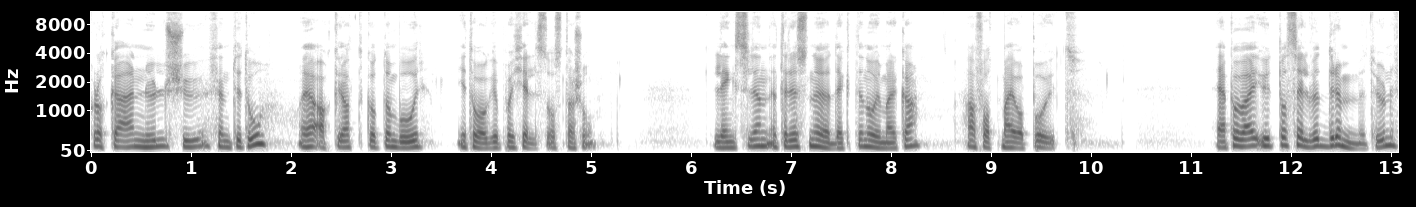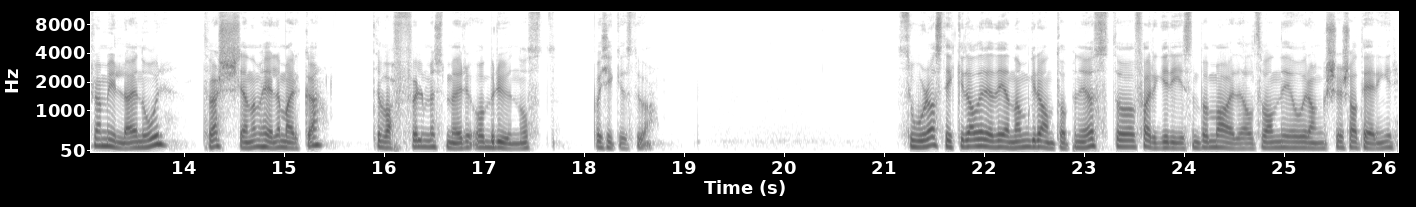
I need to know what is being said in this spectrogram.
Klokka er 07.52, og jeg har akkurat gått om bord i toget på Kjelsås stasjon. Lengselen etter det snødekte Nordmarka har fått meg opp og ut. Jeg er på vei ut på selve drømmeturen fra Mylla i nord, tvers gjennom hele marka, til vaffel med smør og brunost på kikkestua. Sola stikker allerede gjennom grantoppen i øst og farger isen på Maridalsvannet i oransje sjatteringer.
